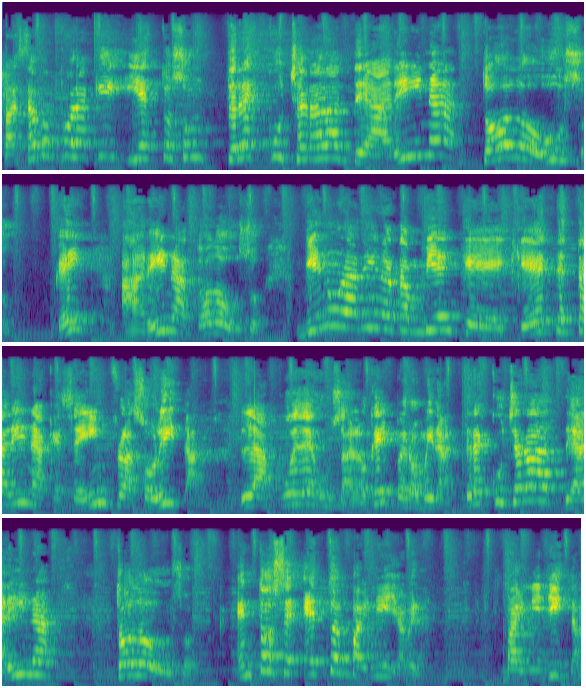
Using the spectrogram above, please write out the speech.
Pasamos por aquí y estos son tres cucharadas de harina todo uso. ¿ok? Harina todo uso. Viene una harina también que, que es de esta harina que se infla solita. La puedes usar, ¿ok? Pero mira, tres cucharadas de harina todo uso. Entonces, esto es vainilla, mira. Vainillita.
